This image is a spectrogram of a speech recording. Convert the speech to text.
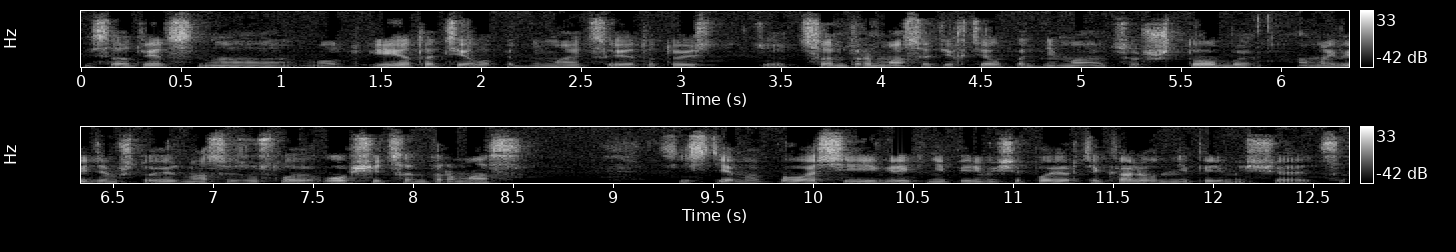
И, соответственно, вот и это тело поднимается, и это. То есть центры масс этих тел поднимаются, чтобы... А мы видим, что у нас из условий общий центр масс системы по оси Y не перемещается, по вертикали он не перемещается.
